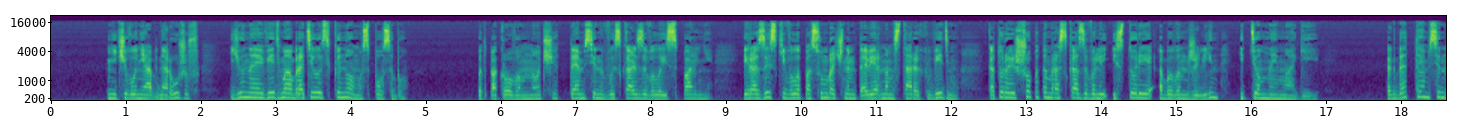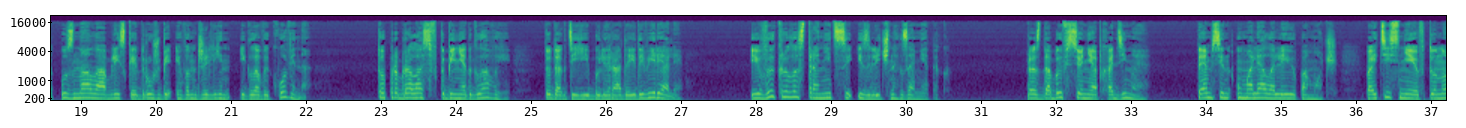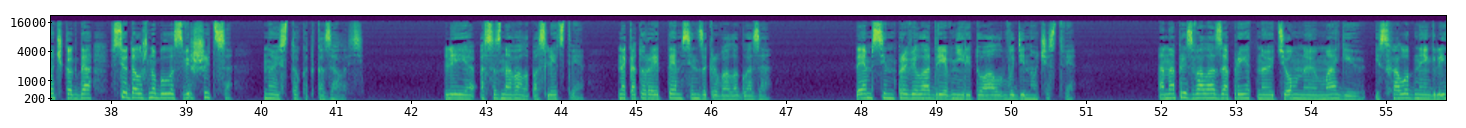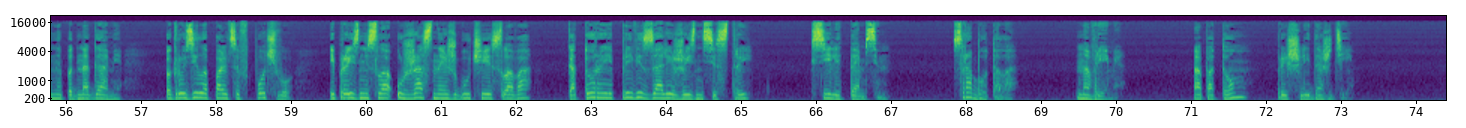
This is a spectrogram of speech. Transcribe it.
Ничего не обнаружив, юная ведьма обратилась к иному способу. Под покровом ночи Темсин выскальзывала из спальни и разыскивала по сумрачным тавернам старых ведьм, которые шепотом рассказывали истории об Эванжелин и темной магии. Когда Темсин узнала о близкой дружбе Эванжелин и главы Ковина, то пробралась в кабинет главы, туда, где ей были рады и доверяли, и выкрала страницы из личных заметок. Раздобыв все необходимое, Темсин умоляла Лею помочь, пойти с нею в ту ночь, когда все должно было свершиться, но исток отказалась. Лея осознавала последствия, на которые Темсин закрывала глаза. Темсин провела древний ритуал в одиночестве. Она призвала запретную темную магию из холодной глины под ногами, погрузила пальцы в почву и произнесла ужасные жгучие слова, которые привязали жизнь сестры к силе Темсин. Сработало. На время. А потом пришли дожди.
